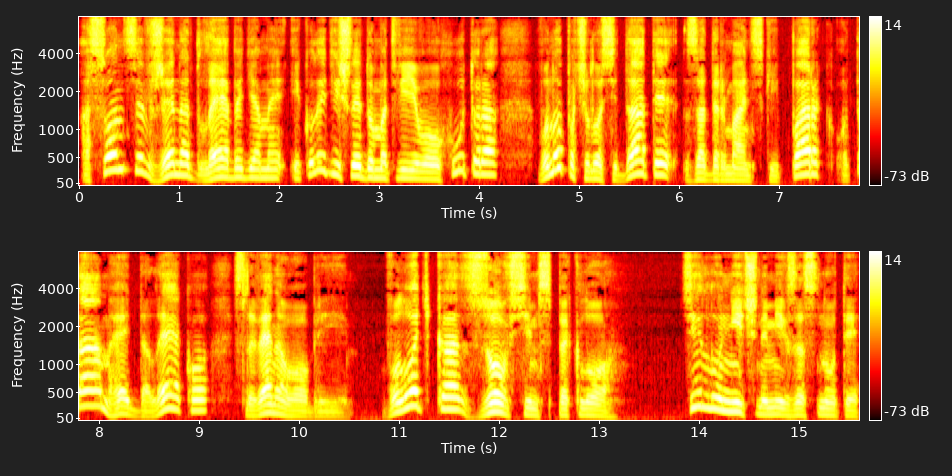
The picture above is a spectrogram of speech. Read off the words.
А сонце вже над лебедями, і коли дійшли до Матвієвого хутора, воно почало сідати за Дерманський парк, отам геть далеко, сливе на обрії. Володька зовсім спекло. Цілу ніч не міг заснути,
